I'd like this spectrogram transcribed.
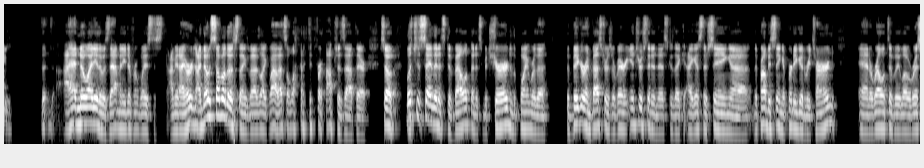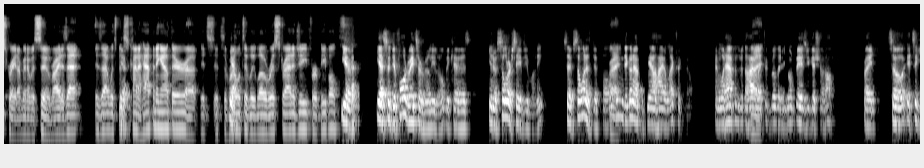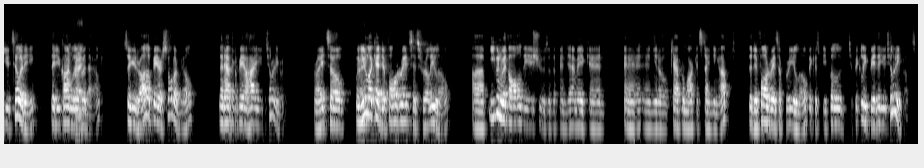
I had no idea there was that many different ways to. I mean, I heard, I know some of those things, but I was like, wow, that's a lot of different options out there. So let's just say that it's developed and it's matured to the point where the the bigger investors are very interested in this because I guess they're seeing, uh, they're probably seeing a pretty good return and a relatively low risk rate. I'm going to assume, right? Is that is that what's been yeah. kind of happening out there? Uh, it's it's a relatively yeah. low risk strategy for people. Yeah, yeah. So default rates are really low because you know solar saves you money. So if someone is defaulting, right. they're going to have to pay a high electric bill. And what happens with the high right. electric bill that you don't pay is you get shut off, right? So it's a utility that you can't live right. without. So you'd rather pay your solar bill than have to pay a high utility rate, right? So when you look at default rates, it's really low. Uh, even with all the issues of the pandemic and, and and you know capital markets tightening up, the default rates are pretty low because people typically pay their utility bills,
